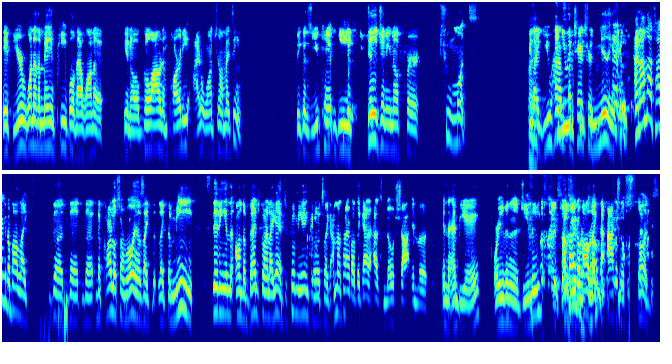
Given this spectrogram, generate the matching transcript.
if you're one of the main people that want to, you know, go out and party, I don't want you on my team because you can't be diligent enough for two months. Right. like you have you a chance for millions, and I'm not talking about like the the the the Carlos Arroyos, like like the me sitting in the on the bench going like, yeah, just put me in, coach. Like I'm not talking about the guy that has no shot in the in the NBA or even in the G League. I'm talking about like the actual studs.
